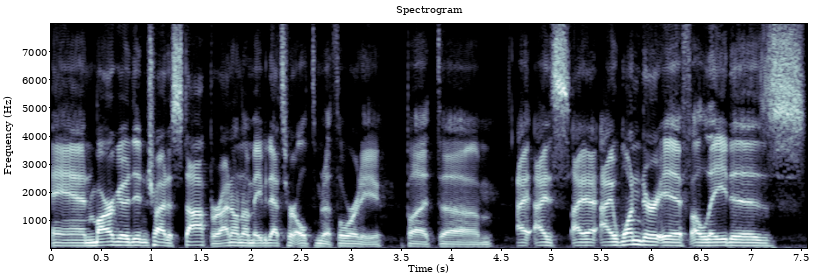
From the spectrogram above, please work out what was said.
And Margo didn't try to stop her. I don't know. Maybe that's her ultimate authority. But um, I, I, I, wonder if Aleida's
